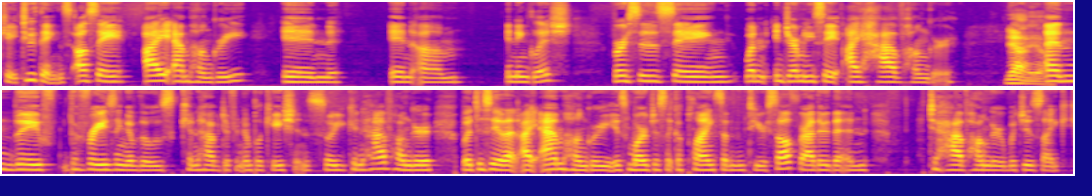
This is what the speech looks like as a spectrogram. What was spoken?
okay, two things. I'll say I am hungry in in um in English versus saying when in German you say I have hunger. Yeah, yeah. And the the phrasing of those can have different implications. So you can have hunger, but to say that I am hungry is more of just like applying something to yourself rather than to have hunger, which is like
